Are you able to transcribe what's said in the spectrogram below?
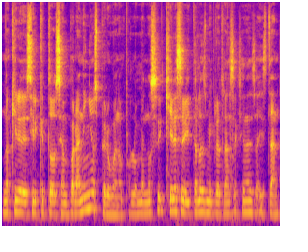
No quiere decir que todos sean para niños, pero bueno, por lo menos si quieres evitar las microtransacciones, ahí están.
